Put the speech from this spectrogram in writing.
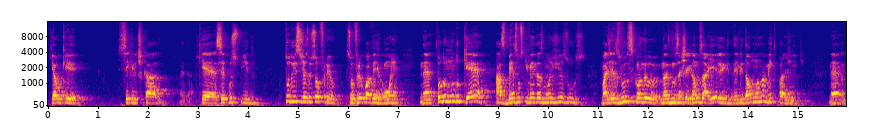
Que é o que? Ser criticado. Verdade. Que é ser cuspido tudo isso Jesus sofreu. Sofreu com a vergonha. Né? Todo mundo quer as bênçãos que vêm das mãos de Jesus. Mas Jesus, quando nós nos achegamos a Ele, Ele dá um mandamento para a gente. Né?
